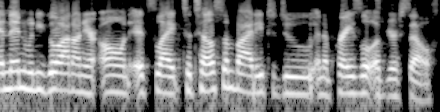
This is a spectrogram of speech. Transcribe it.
and then when you go out on your own it's like to tell somebody to do an appraisal of yourself.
